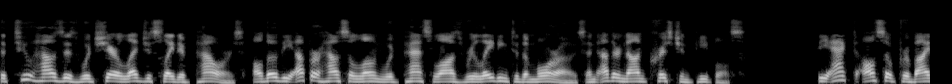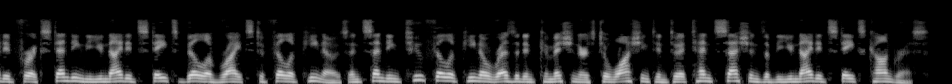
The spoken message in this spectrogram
The two houses would share legislative powers, although the upper house alone would pass laws relating to the Moros and other non-Christian peoples. The act also provided for extending the United States Bill of Rights to Filipinos and sending two Filipino resident commissioners to Washington to attend sessions of the United States Congress.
